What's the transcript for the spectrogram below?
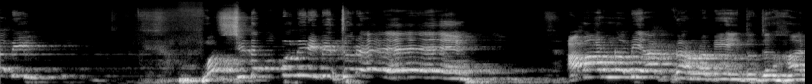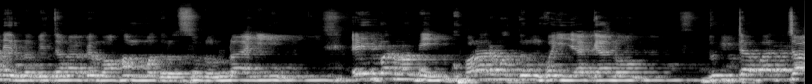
নবী মসজিদে নববীর ভিতরে আপনার নবী দুজাহানের নবী জনাবে মোহাম্মদ রসুল্লাহ এইবার নবী ঘোড়ার মতন হইয়া গেল। দুইটা বাচ্চা,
